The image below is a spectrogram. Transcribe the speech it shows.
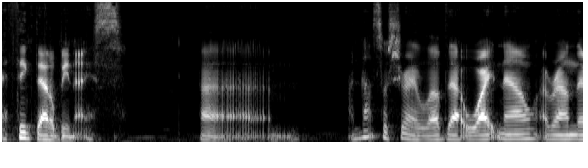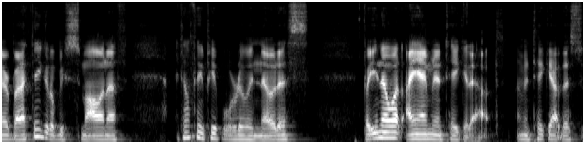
I think that'll be nice. Um, I'm not so sure I love that white now around there, but I think it'll be small enough. I don't think people will really notice. But you know what? I am going to take it out. I'm going to take out this,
